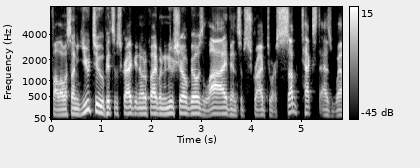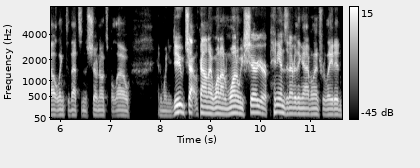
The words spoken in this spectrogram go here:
Follow us on YouTube. Hit subscribe, get notified when a new show goes live, and subscribe to our subtext as well. Link to that's in the show notes below. And when you do, chat with Kyle and I one on one. We share your opinions and everything Avalanche related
